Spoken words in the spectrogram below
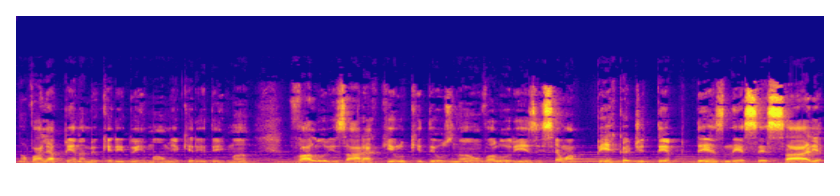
Não vale a pena, meu querido irmão, minha querida irmã, valorizar aquilo que Deus não valoriza. Isso é uma perca de tempo desnecessária.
